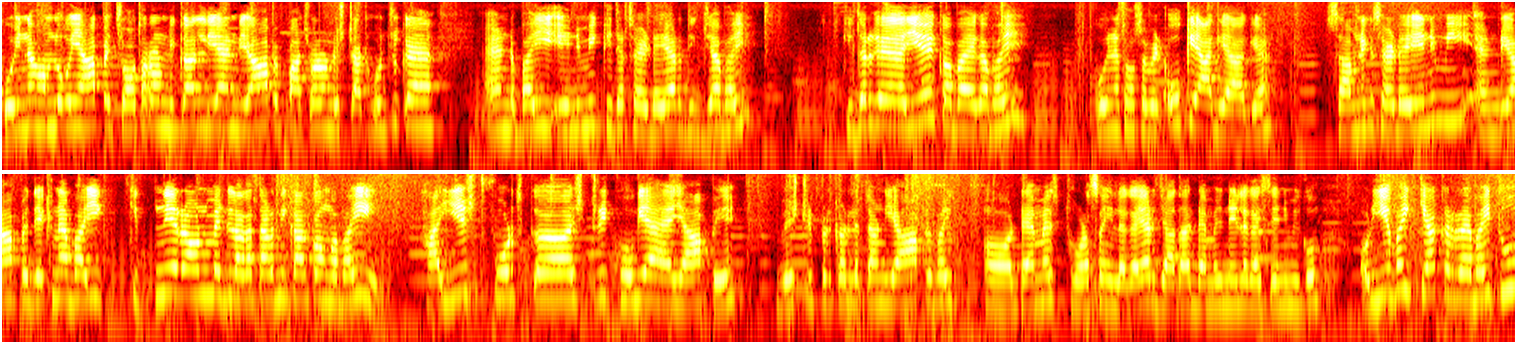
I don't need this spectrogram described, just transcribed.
कोई ना, हम लोग यहाँ पे चौथा राउंड निकाल लिया एंड यहाँ पे पांचवा राउंड स्टार्ट हो चुका है। एंड भाई एनिमी किधर साइड है यार? दिख जा भाई। किधर गया ये? कब आएगा भाई? कोई ना, थोड़ा सा वेट ओके आ गया आ गया सामने की साइड है एनिमी एंड यहाँ पे देखना भाई, कितने राउंड में लगातार निकाल पाऊँगा भाई। हाईएस्ट फोर्थ का स्ट्रिक हो गया है यहाँ पे। वेस्ट रिपेयर कर लेता हूँ। यहाँ पे भाई डैमेज थोड़ा सा ही लगा यार, ज़्यादा डैमेज नहीं लगा इस एनिमी को। और ये भाई क्या कर रहा है भाई तू?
